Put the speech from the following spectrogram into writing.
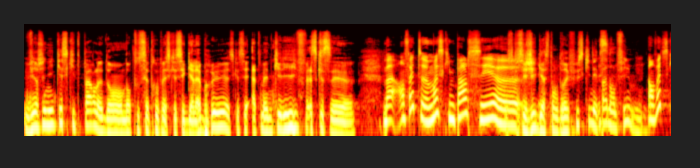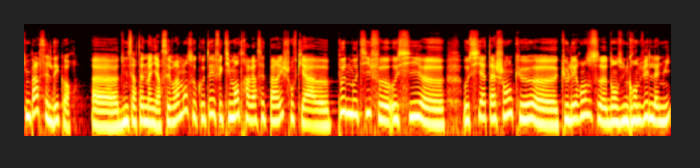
Virginie, qu'est-ce qui te parle dans, dans toute cette troupe? Est-ce que c'est Galabru? Est-ce que c'est Atman Kelif Est-ce que c'est euh, Bah en fait euh, moi ce qui me parle c'est euh, est-ce que c'est Gilles Gaston Dreyfus qui n'est pas dans le film? En fait, ce qui me parle, c'est le décor. Euh, d'une certaine manière, c'est vraiment ce côté effectivement traversé de Paris. Je trouve qu'il y a euh, peu de motifs euh, aussi euh, aussi attachants que euh, que l'errance dans une grande ville la nuit.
